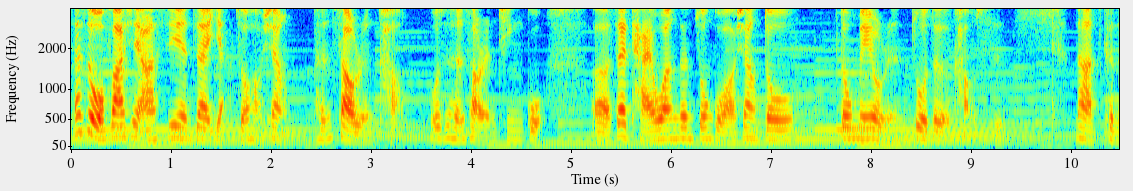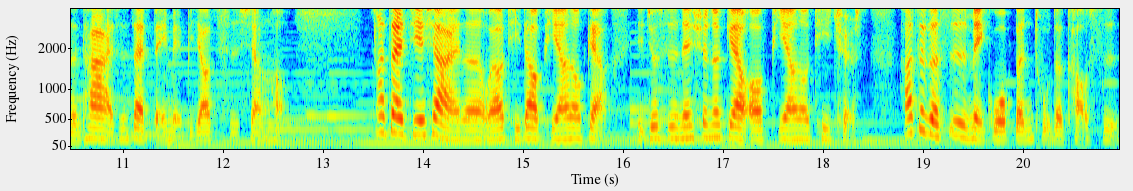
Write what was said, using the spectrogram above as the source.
但是我发现 RCM 在亚洲好像很少人考，或是很少人听过。呃，在台湾跟中国好像都都没有人做这个考试，那可能他还是在北美比较吃香哈。那再接下来呢，我要提到 Piano Gall，也就是 National Guild of Piano Teachers，它这个是美国本土的考试，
